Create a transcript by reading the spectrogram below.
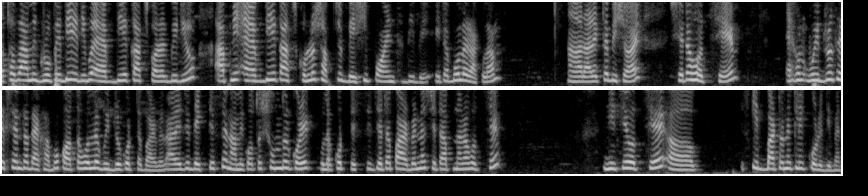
অথবা আমি গ্রুপে দিয়ে দিব এফ দিয়ে কাজ করার ভিডিও আপনি এফ দিয়ে কাজ করলে সবচেয়ে বেশি পয়েন্ট দিবে। এটা বলে রাখলাম। আর আরেকটা বিষয়, সেটা হচ্ছে, এখন উইড্রো সেকশনটা দেখাবো। কত হলে উইড্রো করতে পারবেন। আর এই যে দেখতেছেন, আমি কত সুন্দর করে করতেছি। যেটা পারবেন না, সেটা আপনারা হচ্ছে, নিচে হচ্ছে স্কিপ বাটনে ক্লিক করে দিবেন।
